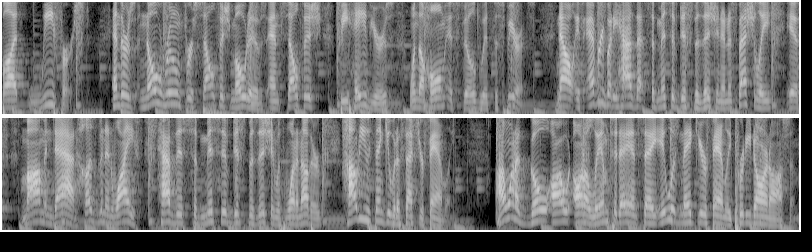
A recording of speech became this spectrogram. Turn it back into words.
but we first. And there's no room for selfish motives and selfish behaviors when the home is filled with the spirits. Now, if everybody has that submissive disposition, and especially if mom and dad, husband and wife have this submissive disposition with one another, how do you think it would affect your family? I want to go out on a limb today and say it would make your family pretty darn awesome.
